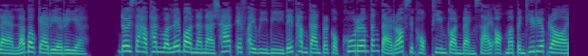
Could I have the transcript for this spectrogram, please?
แลนด์และบัลแกเรียเรีย โดยสหพันธ์วอลเลย์บอลนานาชาติ FIVB ได้ทำการประกบคู่เริ่มตั้งแต่รอบ 16 ทีมก่อนแบ่งสายออกมาเป็นที่เรียบร้อย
